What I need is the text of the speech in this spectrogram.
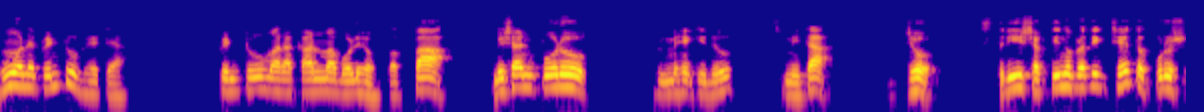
હું અને પિન્ટુ ભેટ્યા. પિન્ટુ મારા કાનમાં બોલ્યો, પપ્પા, મિશન પૂરું. મેં કીધું, સ્મિતા, જો સ્ત્રી શક્તિનું પ્રતીક છે, તો પુરુષ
